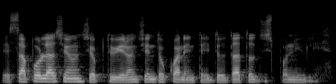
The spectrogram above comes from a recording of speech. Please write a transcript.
De esta población se obtuvieron 142 datos disponibles.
